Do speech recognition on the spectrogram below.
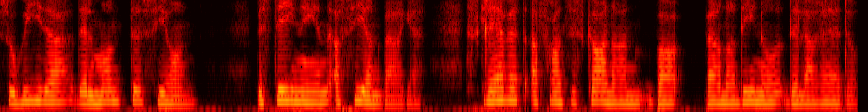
Subida del Monte Sion, Bestigningen av Sionberget, skrevet av fransiskaneren Bernardino de Laredo.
